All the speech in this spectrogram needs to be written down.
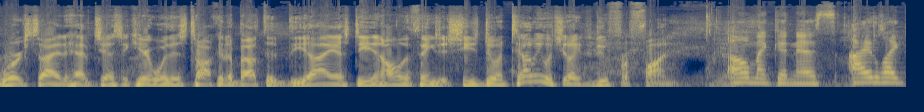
we're excited to have Jessica here with us talking about the, the ISD and all the things that she's doing. Tell me what you like to do for fun. Oh my goodness. I like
